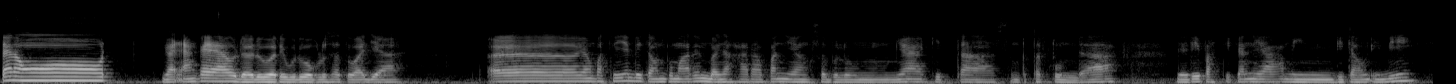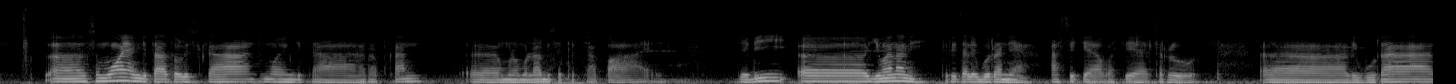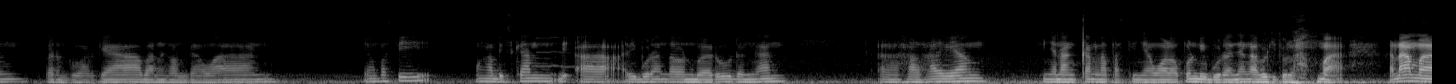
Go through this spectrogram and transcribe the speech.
Tenot. Nggak nyangka ya udah 2021 aja. Eh, yang pastinya di tahun kemarin banyak harapan yang sebelumnya kita sempat tertunda. Jadi pastikan ya di tahun ini eh, semua yang kita tuliskan, semua yang kita harapkan eh, mudah-mudahan bisa tercapai. Jadi eh, gimana nih cerita liburannya? Asik ya pasti ya seru. Eh, liburan bareng keluarga, bareng kawan-kawan. Yang pasti menghabiskan uh, liburan tahun baru dengan uh, hal-hal yang menyenangkan lah pastinya walaupun liburannya nggak begitu lama karena sama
